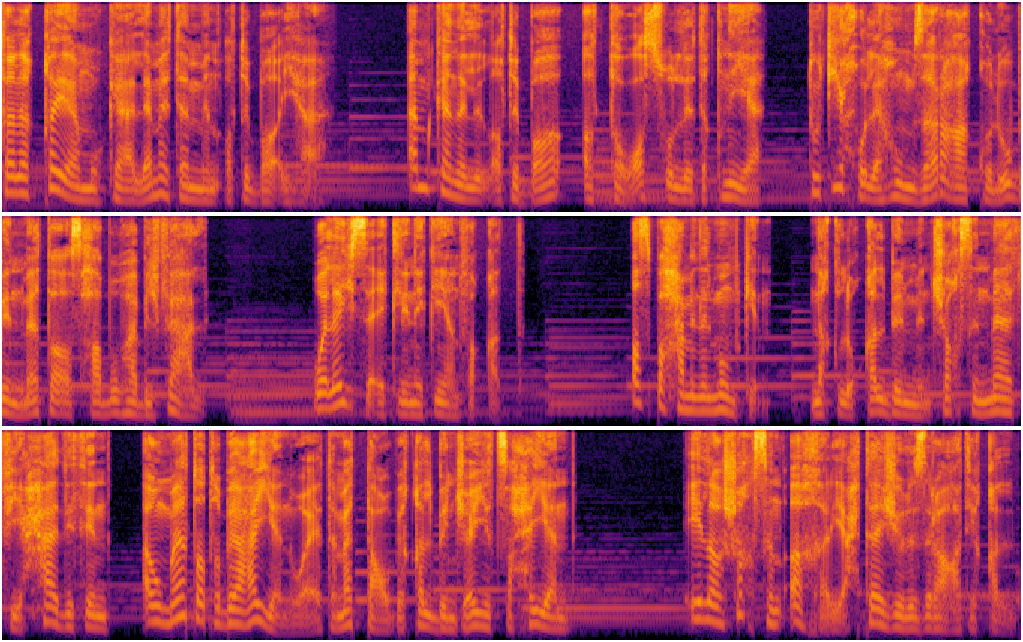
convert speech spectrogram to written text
تلقيا مكالمة من أطبائها. أمكن للأطباء التوصل لتقنية تتيح لهم زرع قلوب مات أصحابها بالفعل وليس اكلينيكيا فقط. أصبح من الممكن نقل قلب من شخص مات في حادث أو مات طبيعيا ويتمتع بقلب جيد صحيا إلى شخص آخر يحتاج لزراعة قلب.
